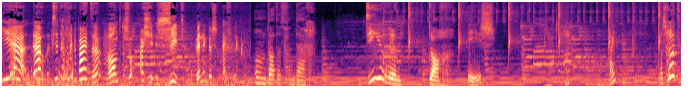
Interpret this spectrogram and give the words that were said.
Ja, nou, ik zit even lekker buiten. Want zoals je ziet, ben ik dus even lekker. Omdat het vandaag Dierendag is. Ja, hoi. Dat is goed.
